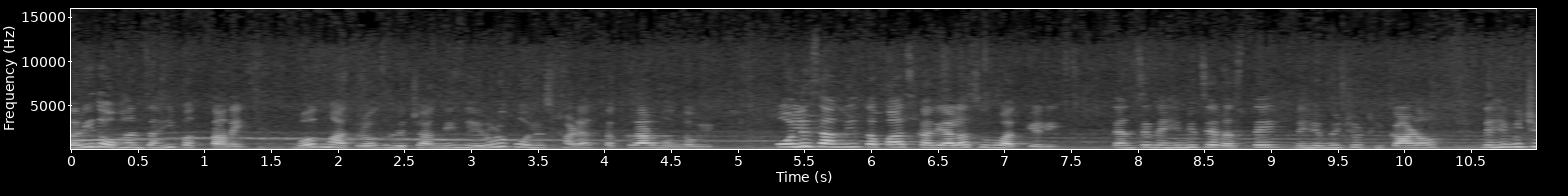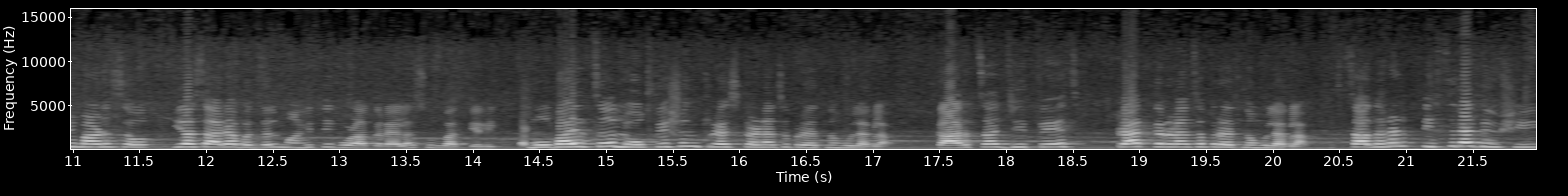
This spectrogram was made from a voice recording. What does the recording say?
तरी दोघांचाही पत्ता नाही. मग मात्र घरच्यांनी नेरूळ पोलीस ठाण्यात तक्रार नोंदवली. पोलिसांनी तपास कार्याला सुरुवात केली. त्यांचे नेहमीचे रस्ते नेहमीची ठिकाणं नेहमीची माणसं या साऱ्याबद्दल माहिती गोळा करायला सुरुवात केली. मोबाईलचं लोकेशन ट्रेस करण्याचा प्रयत्न होऊ लागला. कारचा जीपीएस ट्रॅक करण्याचा प्रयत्न होऊ लागला. साधारण तिसऱ्या दिवशी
